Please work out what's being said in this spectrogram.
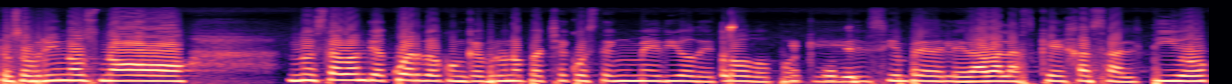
Los sobrinos no, no estaban de acuerdo con que Bruno Pacheco esté en medio de todo, porque él siempre le daba las quejas al tío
